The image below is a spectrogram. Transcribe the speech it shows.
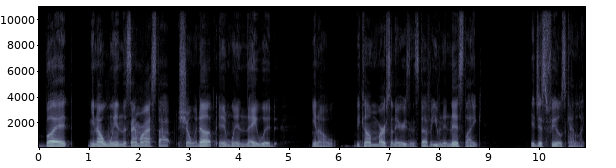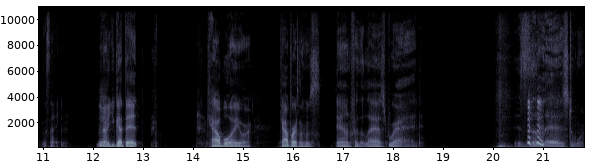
but you know, when the samurai stopped showing up, and when they would, you know, become mercenaries and stuff, even in this, like, it just feels kind of like the same. You know, you got that cowboy or cow person who's down for the last ride. This is the last one.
